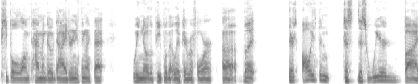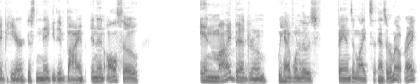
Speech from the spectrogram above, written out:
people a long time ago died or anything like that. We know the people that lived here before, uh, but there's always been just this weird vibe here, just negative vibe, and then also in my bedroom, we have one of those fans and lights that has a remote, right?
